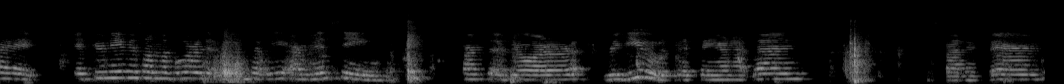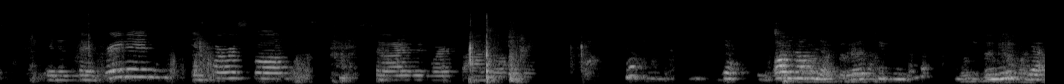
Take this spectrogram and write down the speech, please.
right, if your name is on the board, that means that we are missing parts of your reviews. If they are not done, bad news bears. It has been graded in PowerSchool, so I would work on the. Yes, oh, no, no, those two you, yeah,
